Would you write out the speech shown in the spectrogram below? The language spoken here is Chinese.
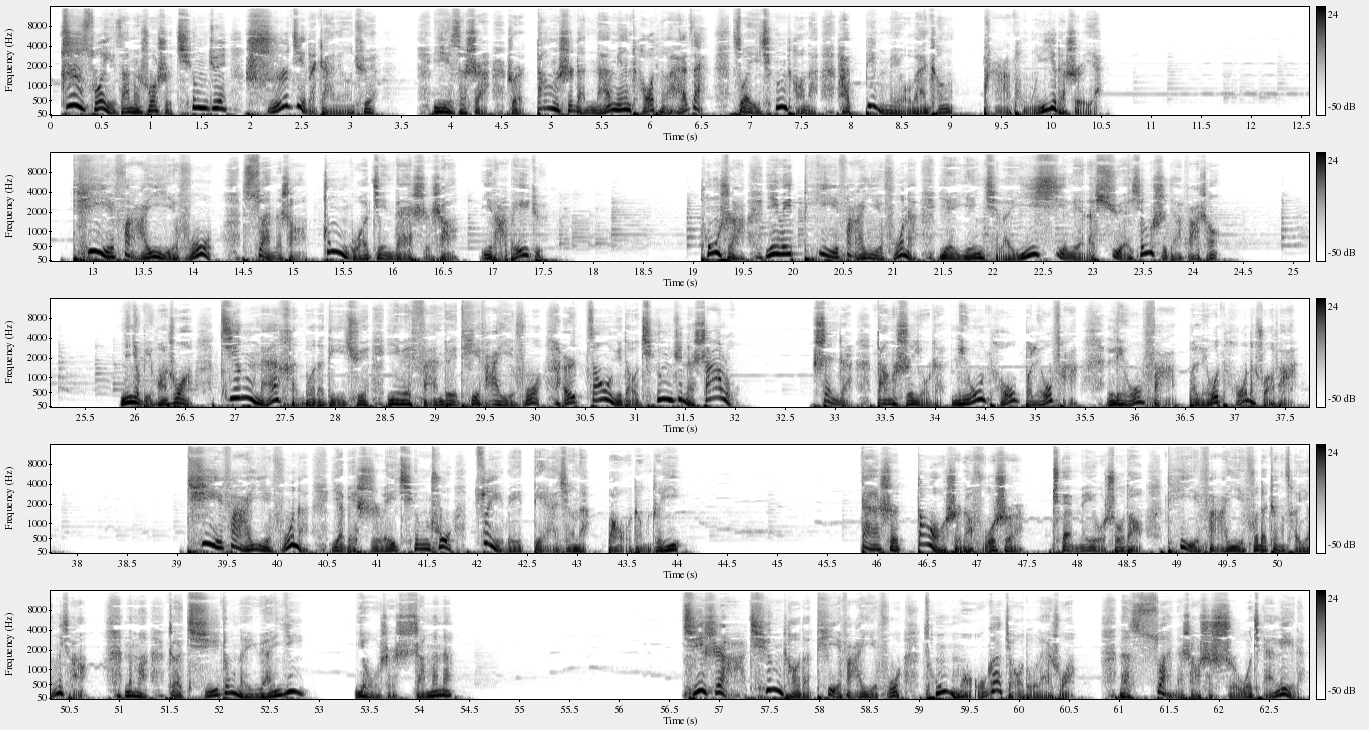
之所以咱们说是清军实际的占领区，意思是说当时的南明朝廷还在，所以清朝呢还并没有完成大统一的事业。剃发易服算得上中国近代史上一大悲剧。同时啊，因为剃发易服呢，也引起了一系列的血腥事件发生。您就比方说，江南很多的地区因为反对剃发易服而遭遇到清军的杀戮，甚至当时有着“留头不留发，留发不留头”的说法。剃发易服呢，也被视为清初最为典型的暴政之一。但是道士的服饰却没有受到剃发易服的政策影响，那么这其中的原因又是什么呢？其实啊，清朝的剃发易服，从某个角度来说，那算得上是史无前例的。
